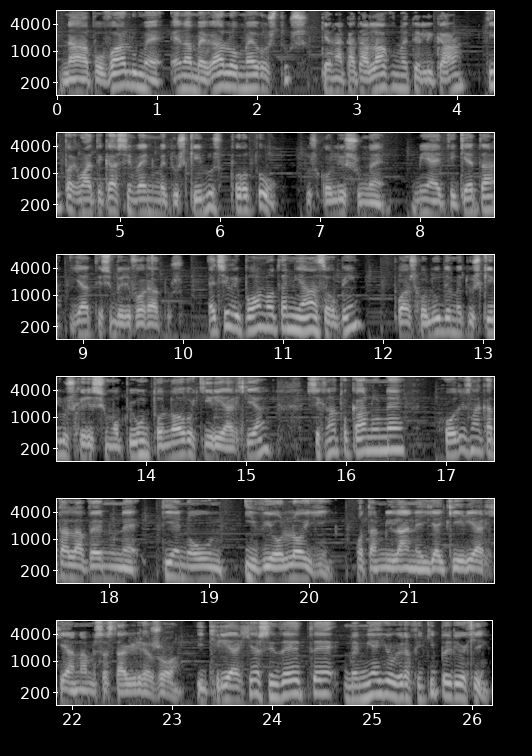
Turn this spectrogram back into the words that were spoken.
να αποβάλουμε ένα μεγάλο μέρος τους και να καταλάβουμε τελικά τι πραγματικά συμβαίνει με τους σκύλους προτού τους κολλήσουμε μία ετικέτα για τη συμπεριφορά τους. Έτσι λοιπόν όταν οι άνθρωποι που ασχολούνται με τους σκύλους χρησιμοποιούν τον όρο κυριαρχία συχνά το κάνουν χωρίς να καταλαβαίνουν τι εννοούν οι βιολόγοι όταν μιλάνε για κυριαρχία ανάμεσα στα άγρια ζώα. Η κυριαρχία συνδέεται με μια γεωγραφική περιοχή,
